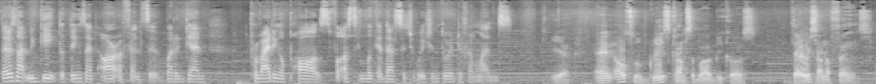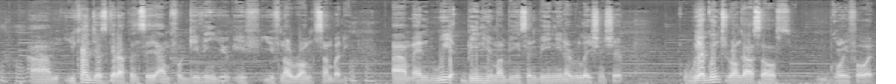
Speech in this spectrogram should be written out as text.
that does not negate the things that are offensive, but again, providing a pause for us to look at that situation through a different lens. Yeah, and also grace comes about because there is an offense. Mm-hmm. Um, you can't just get up and say, I'm forgiving you if you've not wronged somebody. Mm-hmm. Um, and we, being human beings and being in a relationship, we are going to wrong ourselves going forward.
